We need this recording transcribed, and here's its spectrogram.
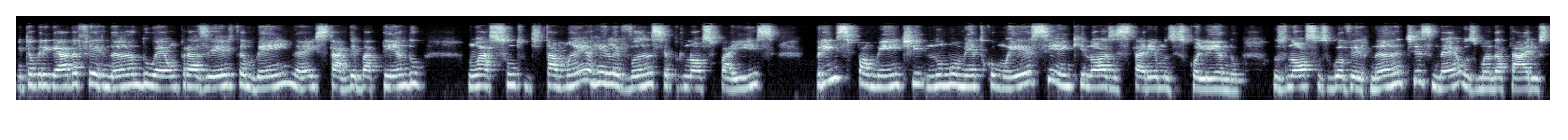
Muito obrigada, Fernando. É um prazer também né, estar debatendo um assunto de tamanha relevância para o nosso país, principalmente num momento como esse, em que nós estaremos escolhendo os nossos governantes, né, os mandatários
